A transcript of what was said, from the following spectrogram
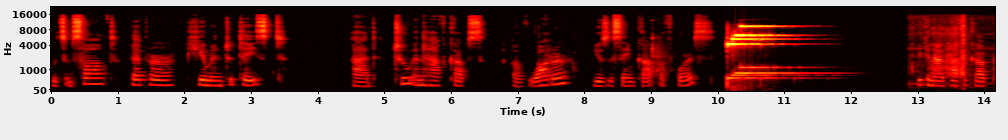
Put some salt, pepper, cumin to taste. Add two and a half cups of water. Use the same cup, of course. You can add half a cup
